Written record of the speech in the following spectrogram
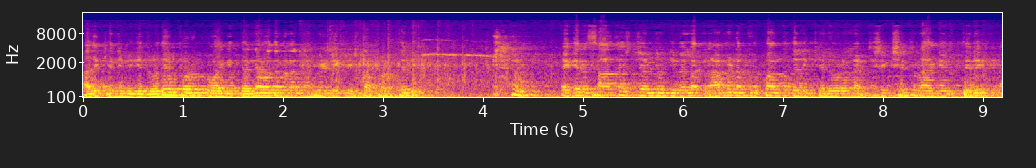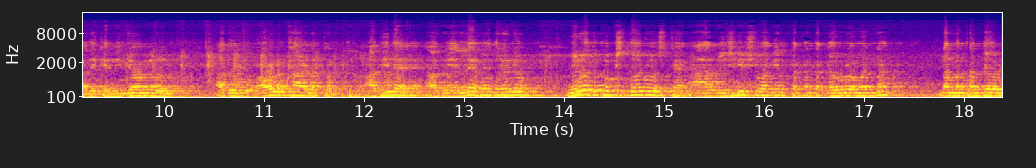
ಅದಕ್ಕೆ ನಿಮಗೆ ಹೃದಯಪೂರ್ವಕವಾಗಿ ಧನ್ಯವಾದಗಳನ್ನು ಹೇಳಲಿಕ್ಕೆ ಇಷ್ಟಪಡ್ತೀನಿ. ಯಾಕೆಂದರೆ ಸಾಕಷ್ಟು ಜನರು ನೀವೆಲ್ಲ ಗ್ರಾಮೀಣ ಕೃಪಾಂತದಲ್ಲಿ ಕೆಲವರೆಲ್ಲ ಶಿಕ್ಷಕರಾಗಿರ್ತೀರಿ. ಅದಕ್ಕೆ ನಿಜವಾಗ್ಲೂ ಅದು ಅವ್ರ ಕಾರಣಕರ್ತರು ಅದಿದೆ ಅವರು ಎಲ್ಲೇ ಹೋದ್ರೂ ವಿರೋಧ ಪಕ್ಷದವರು ಅಷ್ಟೇ. ಆ ವಿಶೇಷವಾಗಿರ್ತಕ್ಕಂಥ ಗೌರವವನ್ನು ನಮ್ಮ ತಂದೆಯವ್ರ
